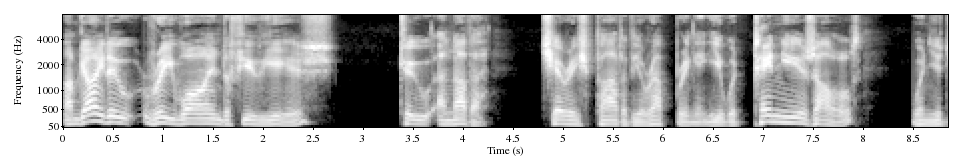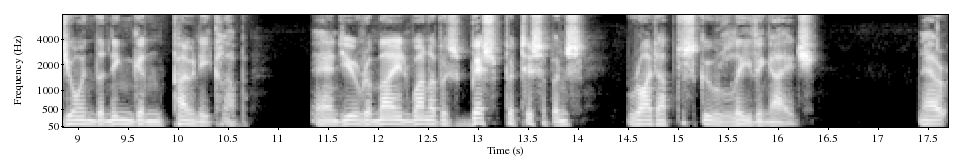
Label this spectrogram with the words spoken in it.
I'm going to rewind a few years to another cherished part of your upbringing. You were 10 years old when you joined the Nyngan Pony Club, and you remained one of its best participants right up to school leaving age. Now,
